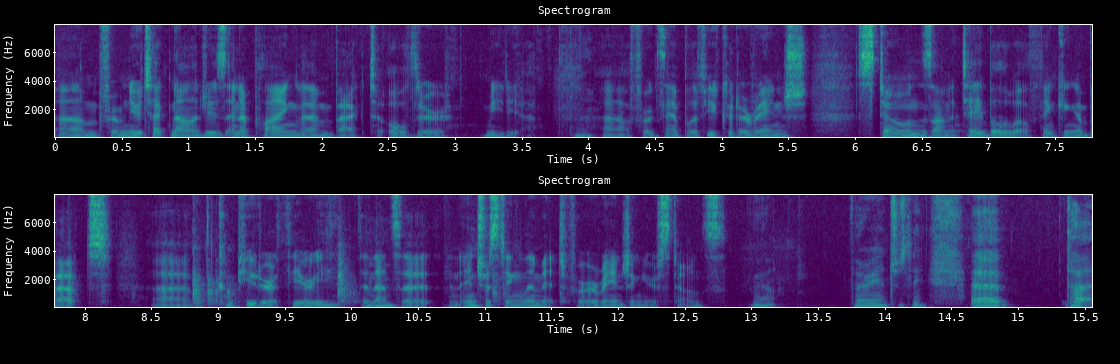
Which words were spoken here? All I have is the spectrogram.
um, from new technologies and applying them back to older media. Yeah. Uh, for example, if you could arrange stones on a table while thinking about uh, computer theory, then mm-hmm. that's a, an interesting limit for arranging your stones. Yeah, very interesting. Uh, það,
